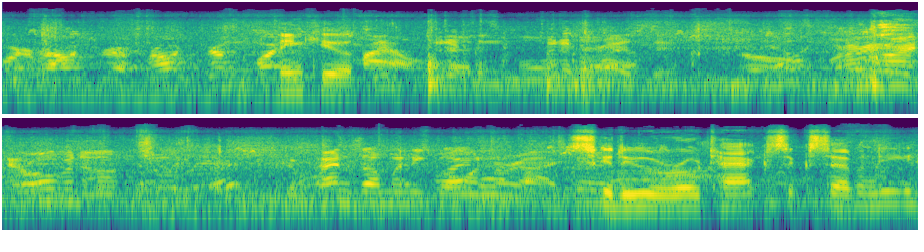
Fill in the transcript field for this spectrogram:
Or the round trip. Round trip. about Thank you. 18 Miles. So whatever you want to do. Drove enough. Depends how go on the ride. Skidoo Rotax 670.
